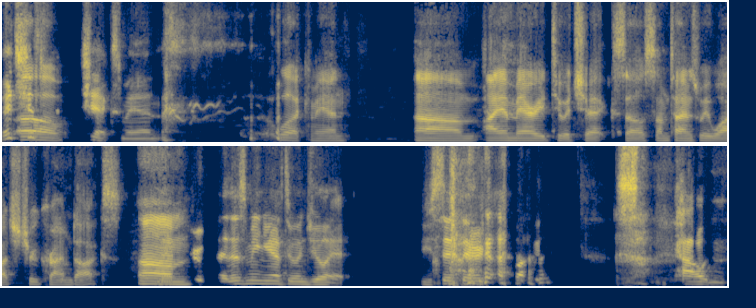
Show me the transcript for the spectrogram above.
it's just Oh, chicks, man. look, man. Um, I am married to a chick, so sometimes we watch true crime docs. Um, that doesn't mean you have to enjoy it. You sit there, fucking pout and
